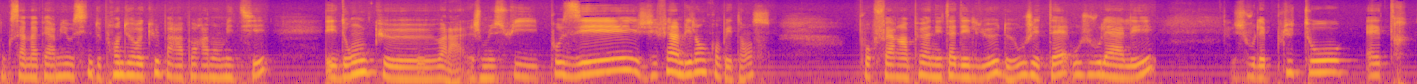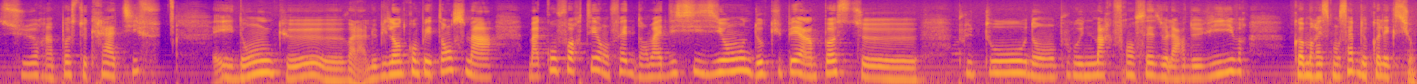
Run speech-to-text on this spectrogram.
Donc ça m'a permis aussi de prendre du recul par rapport à mon métier et donc, euh, voilà, je me suis posée, j'ai fait un bilan de compétences pour faire un peu un état des lieux de où j'étais, où je voulais aller. Je voulais plutôt être sur un poste créatif. Et donc, euh, voilà, le bilan de compétences m'a, m'a conforté en fait dans ma décision d'occuper un poste euh, plutôt dans, pour une marque française de l'art de vivre comme responsable de collection.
